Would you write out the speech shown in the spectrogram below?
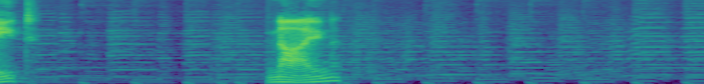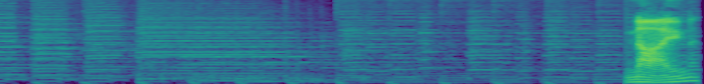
Eight, nine, nine,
